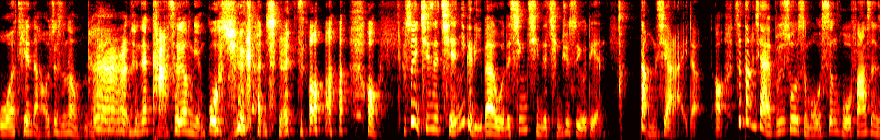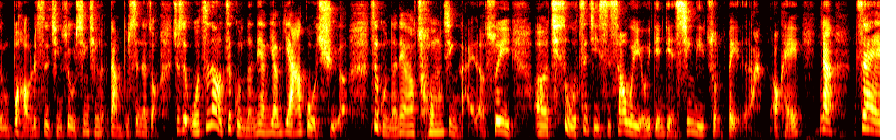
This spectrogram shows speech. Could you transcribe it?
我的天哪，我就是那种 人家卡车要碾过去的感觉，你知道吗？哦，所以其实前一个礼拜我的心情的情绪是有点荡下来的。哦，这荡下来不是说什么我生活发生什么不好的事情，所以我心情很荡，不是那种，就是我知道这股能量要压过去了，这股能量要冲进来了，所以呃，其实我自己是稍微有一点点心理准备的啦。OK，那在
